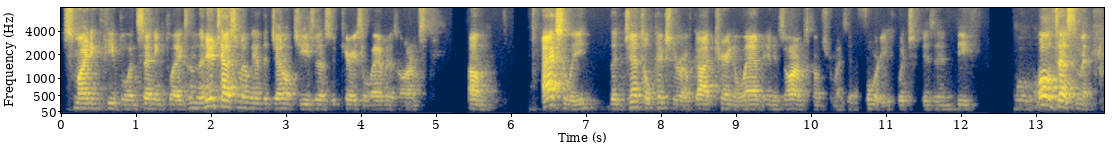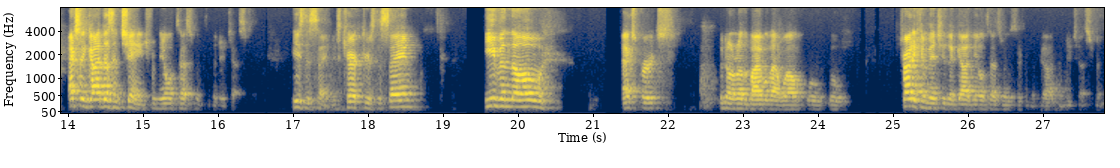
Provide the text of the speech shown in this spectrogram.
smiting people and sending plagues." In the New Testament, we have the gentle Jesus who carries the lamb in His arms. Um, Actually, the gentle picture of God carrying a lamb in his arms comes from Isaiah 40, which is in the Old Testament. Actually, God doesn't change from the Old Testament to the New Testament. He's the same. His character is the same, even though experts who don't know the Bible that well will, will try to convince you that God in the Old Testament is different than God in the New Testament.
